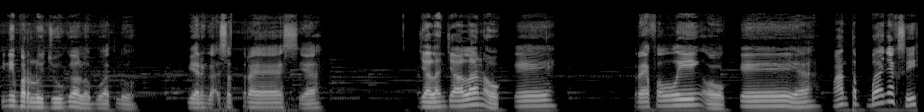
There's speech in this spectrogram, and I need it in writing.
Ini perlu juga loh buat lu. Biar nggak stres ya. Jalan-jalan oke, okay traveling oke okay, ya mantep banyak sih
